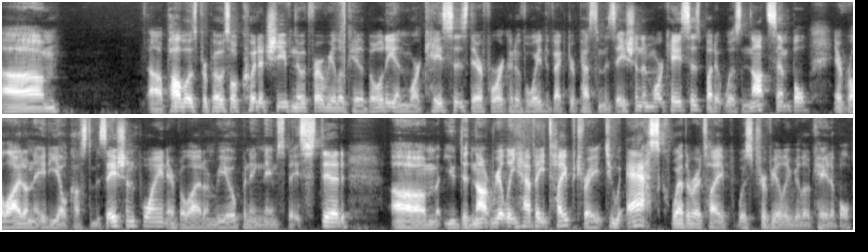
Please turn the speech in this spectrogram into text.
um, uh, Pablo's proposal could achieve no-throw relocatability in more cases, therefore it could avoid the vector pessimization in more cases, but it was not simple. It relied on ADL customization point, it relied on reopening namespace std. Um, you did not really have a type trait to ask whether a type was trivially relocatable.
